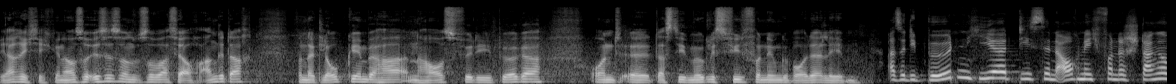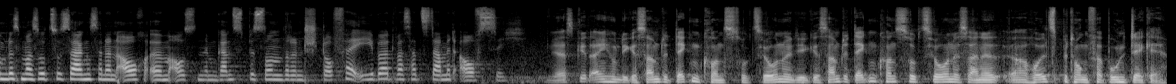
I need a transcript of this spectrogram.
Ja, richtig, genau so ist es und so war es ja auch angedacht von der Globe GmbH, ein Haus für die Bürger und äh, dass die möglichst viel von dem Gebäude erleben. Also die Böden hier, die sind auch nicht von der Stange, um das mal so zu sagen, sondern auch ähm, aus einem ganz besonderen Stoff verebert. Was hat es damit auf sich? Ja, es geht eigentlich um die gesamte Deckenkonstruktion und die gesamte Deckenkonstruktion ist eine äh, Holzbetonverbunddecke.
